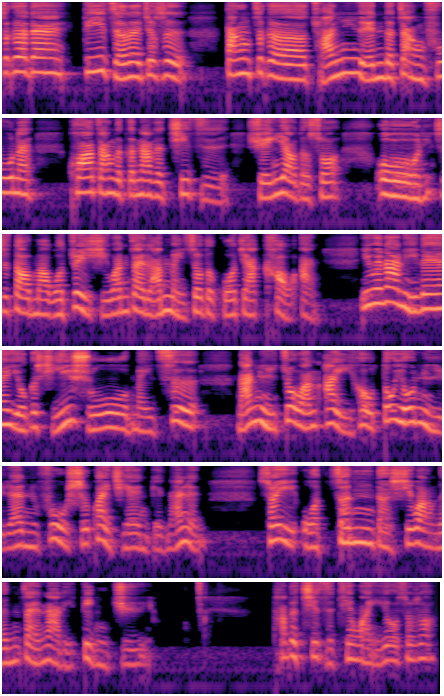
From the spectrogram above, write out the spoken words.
这个呢，第一则呢，就是当这个船员的丈夫呢，夸张的跟他的妻子炫耀的说：“哦，你知道吗？我最喜欢在南美洲的国家靠岸，因为那里呢有个习俗，每次男女做完爱以后，都有女人付十块钱给男人，所以我真的希望能在那里定居。”他的妻子听完以后说：“说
